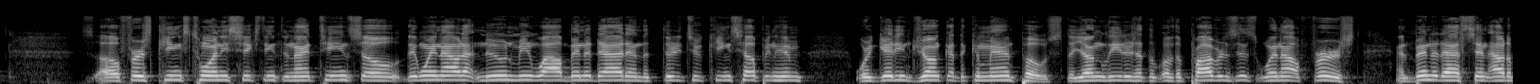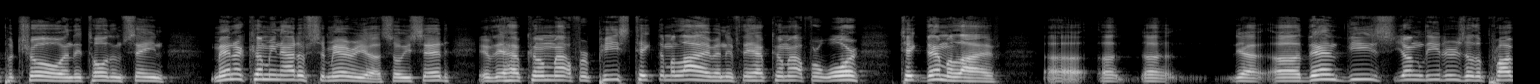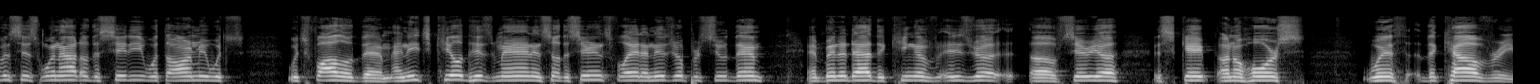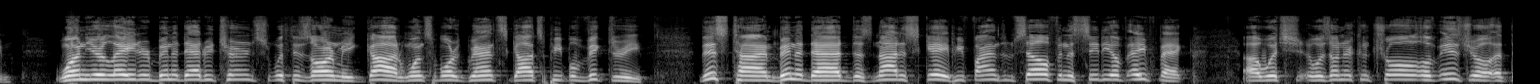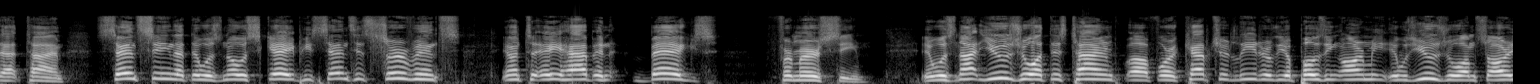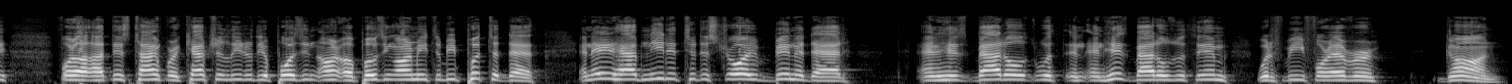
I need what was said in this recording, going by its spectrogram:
So First Kings 20, 16 to 19. So they went out at noon. Meanwhile, Benadad and the 32 kings helping him were getting drunk at the command post. The young leaders the, of the provinces went out first, and Benadad sent out a patrol, and they told him, saying, Men are coming out of Samaria. So he said, If they have come out for peace, take them alive, and if they have come out for war, take them alive. Uh, uh, uh, yeah. Uh, then these young leaders of the provinces went out of the city with the army which which followed them, and each killed his man. And so the Syrians fled, and Israel pursued them. And Benadad, the king of Israel of Syria, escaped on a horse with the cavalry. One year later, Benadad returns with his army. God once more grants God's people victory. This time, Benadad does not escape. He finds himself in the city of Aphek, uh, which was under control of Israel at that time. Sensing that there was no escape, he sends his servants unto Ahab and begs for mercy. It was not usual at this time uh, for a captured leader of the opposing army. It was usual, I'm sorry, for uh, at this time for a captured leader of the opposing, ar- opposing army to be put to death. And Ahab needed to destroy Benadad, and his battles with and, and his battles with him would be forever gone.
